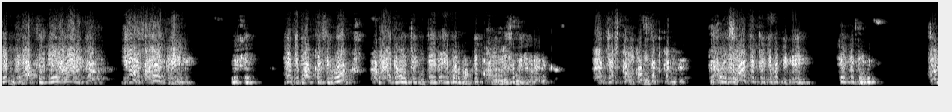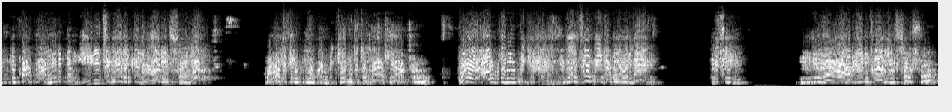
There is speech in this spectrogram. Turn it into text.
In democracy, in America, yes, I agree. You see, the democracy works, and I don't think there ever would be communism in America. I've just come from that country. I was invited to give a degree, take a degree. Just because the American, each American earns so much. well, if you, you can begin to do that here too. Well, how can you begin? They say we have no land. You see? Our rainfall is so short.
